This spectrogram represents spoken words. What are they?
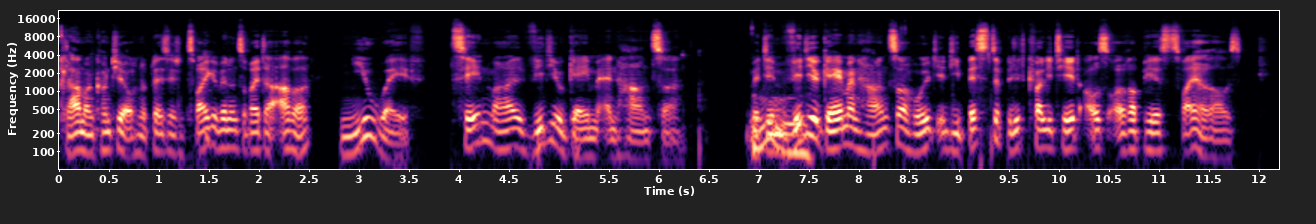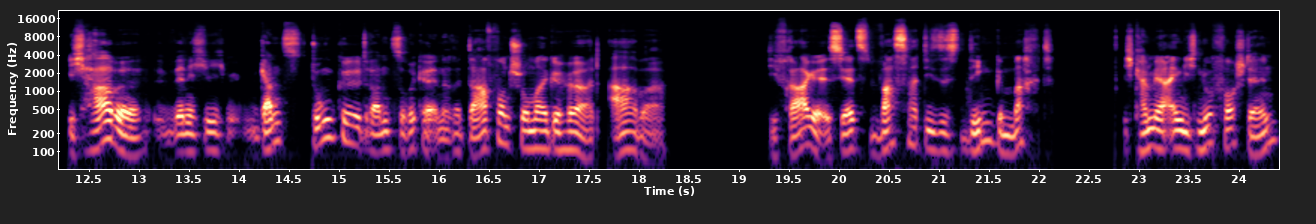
klar, man konnte hier auch eine PlayStation 2 gewinnen und so weiter, aber New Wave, zehnmal Videogame Enhancer. Mit uh. dem Videogame Enhancer holt ihr die beste Bildqualität aus eurer PS2 heraus. Ich habe, wenn ich mich ganz dunkel dran zurückerinnere, davon schon mal gehört, aber die Frage ist jetzt, was hat dieses Ding gemacht? Ich kann mir eigentlich nur vorstellen,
